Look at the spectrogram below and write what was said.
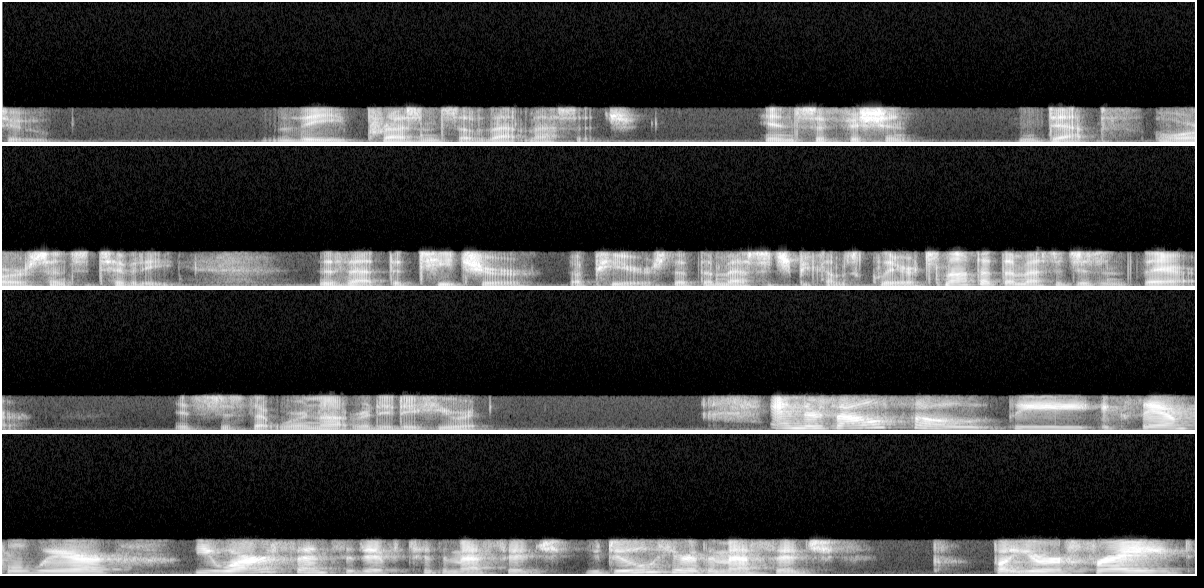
to the presence of that message in sufficient depth or sensitivity is that the teacher appears, that the message becomes clear. It's not that the message isn't there, it's just that we're not ready to hear it. And there's also the example where you are sensitive to the message, you do hear the message, but you're afraid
